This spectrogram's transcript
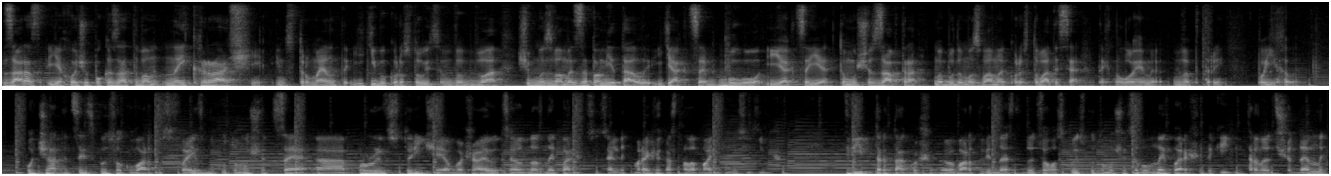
Зараз я хочу показати вам найкращі інструменти, які використовуються в Web 2, щоб ми з вами запам'ятали, як це було і як це є. Тому що завтра ми будемо з вами користуватися технологіями Web 3. Поїхали! Почати цей список варто з Фейсбуку, тому що це е, прорив сторіччя. Я вважаю. Це одна з найперших соціальних мереж, яка стала батьком усіх інших. Твіттер також е, варто віднести до цього списку, тому що це був найперший такий інтернет-щоденник,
